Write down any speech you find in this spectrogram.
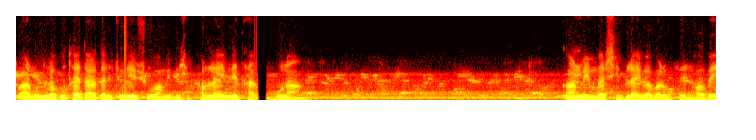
তো আর বন্ধুরা কোথায়? তাড়াতাড়ি চলে এসো। আমি বেশিক্ষণ লাইভে থাকব না। কারণ মেম্বারশিপ লাইভ আবার ওপেন হবে।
